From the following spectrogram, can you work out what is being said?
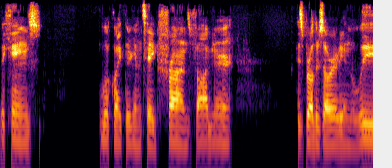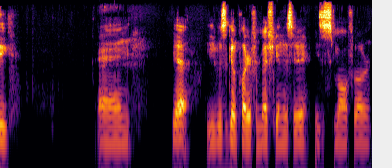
The Kings look like they're going to take Franz Wagner. His brother's already in the league. And yeah, he was a good player for Michigan this year. He's a small forward.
